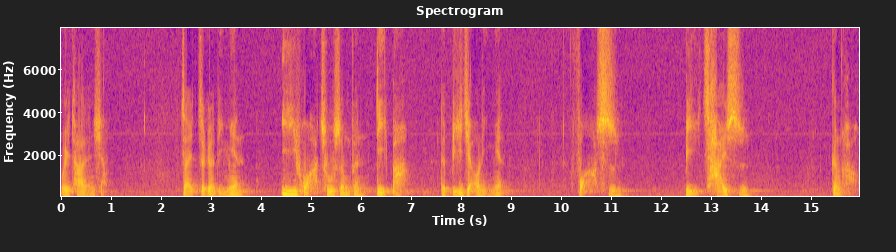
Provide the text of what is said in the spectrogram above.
为他人想，在这个里面依法出生分第八的比较里面，法师比财师更好。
